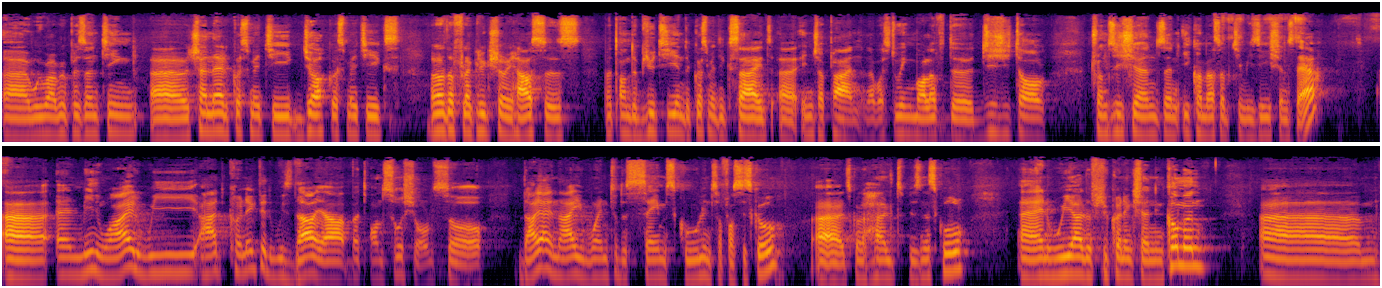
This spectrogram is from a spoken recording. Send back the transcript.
Uh, we were representing uh, Chanel Cosmetic, Dior Cosmetics, a lot of like luxury houses but on the beauty and the cosmetic side uh, in Japan. And I was doing more of the digital transitions and e-commerce optimizations there. Uh, and meanwhile, we had connected with Daria, but on social. So Daria and I went to the same school in San Francisco. Uh, it's called Hult Business School, and we had a few connections in common. Um,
